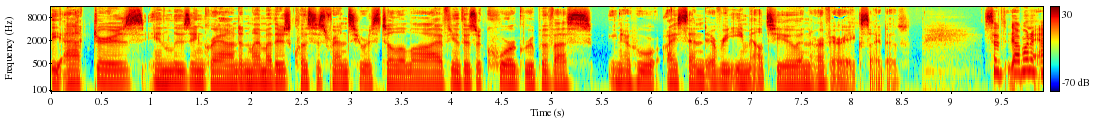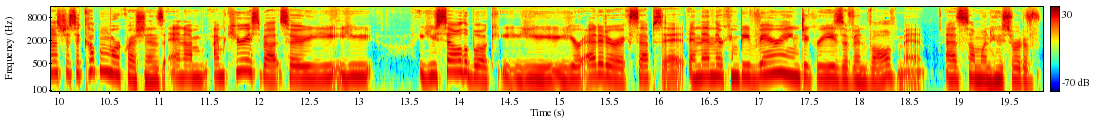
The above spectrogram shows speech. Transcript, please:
the actors in Losing Ground and my mother's closest friends who are still alive. You know, there's a core group of us, you know, who I send every email to and are very excited. So I want to ask just a couple more questions, and I'm I'm curious about. So you you, you sell the book, you, your editor accepts it, and then there can be varying degrees of involvement as someone who sort of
